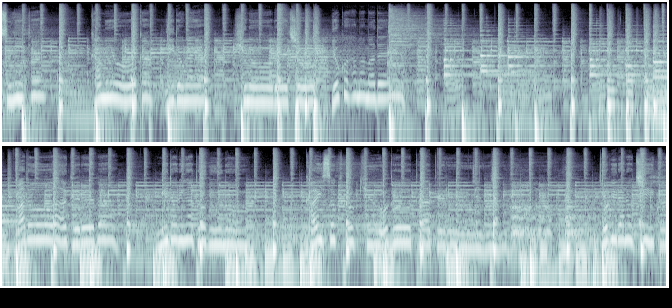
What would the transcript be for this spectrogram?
うんこ過ぎて上大岡井戸ヶ谷。日の出町横浜まで。窓を開ければ緑が飛ぶの。快速特急音を立てる扉の近く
